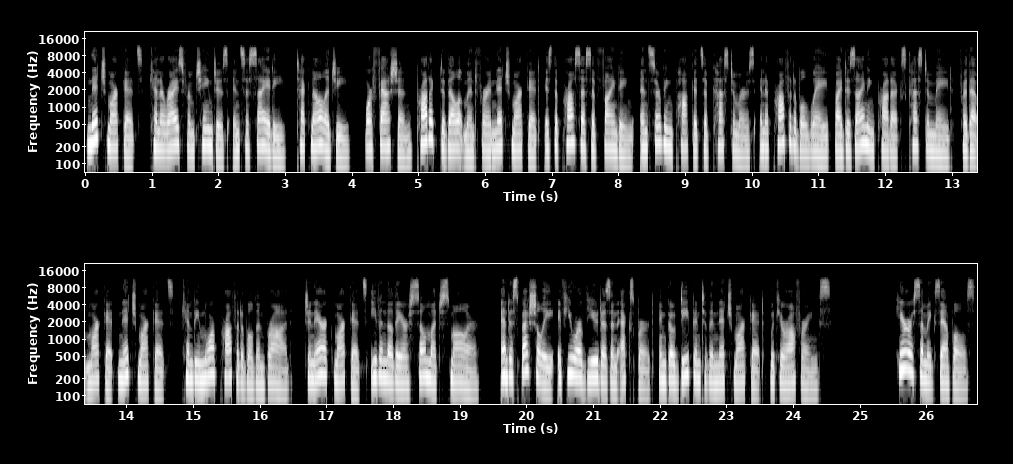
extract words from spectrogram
Niche markets can arise from changes in society, technology, or fashion, product development for a niche market is the process of finding and serving pockets of customers in a profitable way by designing products custom made for that market. Niche markets can be more profitable than broad, generic markets even though they are so much smaller. And especially if you are viewed as an expert and go deep into the niche market with your offerings. Here are some examples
